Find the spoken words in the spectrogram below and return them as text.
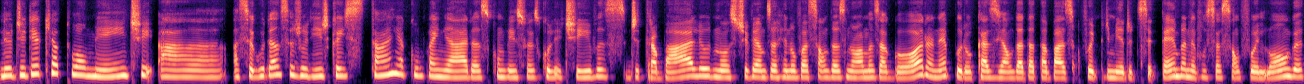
Eu diria que atualmente a, a segurança jurídica está em acompanhar as convenções coletivas de trabalho. Nós tivemos a renovação das normas agora, né, por ocasião da data base que foi 1 de setembro. A negociação foi longa,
